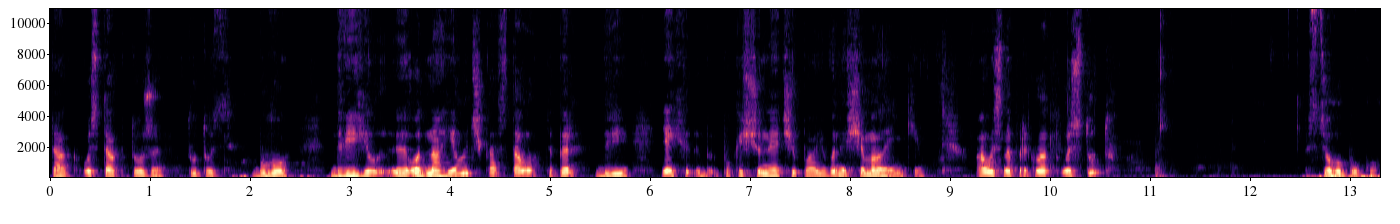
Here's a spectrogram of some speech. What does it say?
Так, ось так теж тут ось було дві гіл... е, одна гілочка, стало тепер дві. Я їх поки що не чіпаю, вони ще маленькі. А ось, наприклад, ось тут, з цього боку,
